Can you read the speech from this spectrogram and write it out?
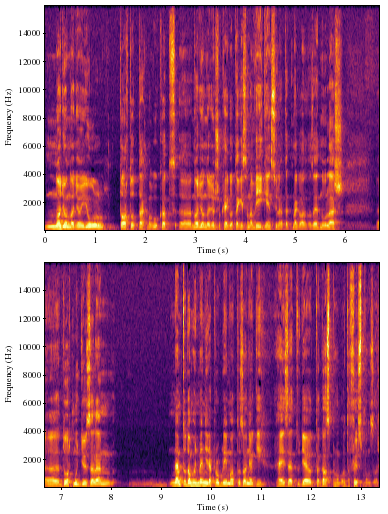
Nagyon-nagyon jól tartották magukat, nagyon-nagyon sokáig ott egészen a végén született meg az 1 0 Dortmund győzelem. Nem tudom, hogy mennyire probléma ott az anyagi helyzet, ugye ott a Gazprom volt a főszponzor.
